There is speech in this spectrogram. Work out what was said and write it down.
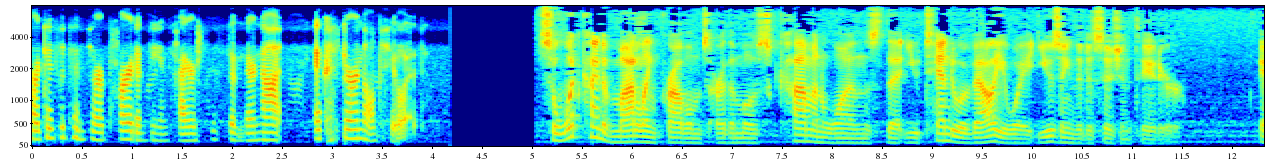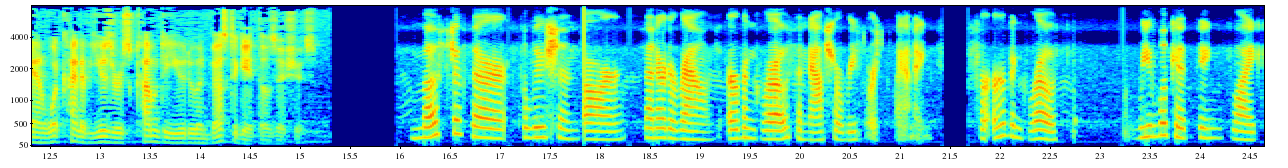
participants are a part of the entire system. They're not external to it. So what kind of modeling problems are the most common ones that you tend to evaluate using the decision theater? And what kind of users come to you to investigate those issues? Most of their solutions are centered around urban growth and natural resource planning. For urban growth, we look at things like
